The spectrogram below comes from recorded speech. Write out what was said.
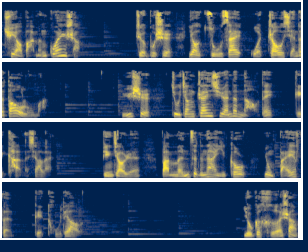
却要把门关上，这不是要阻塞我招贤的道路吗？于是就将詹熙元的脑袋给砍了下来，并叫人把门子的那一勾用白粉给涂掉了。有个和尚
